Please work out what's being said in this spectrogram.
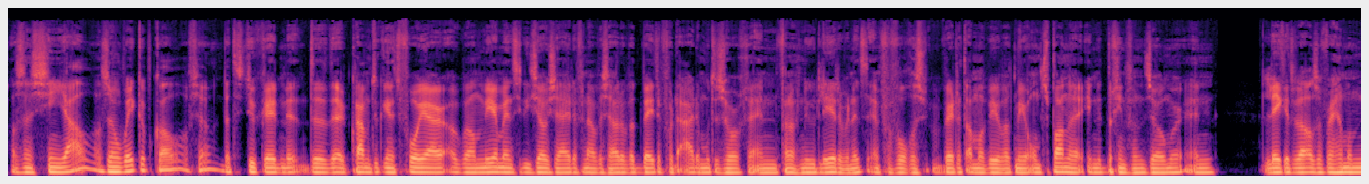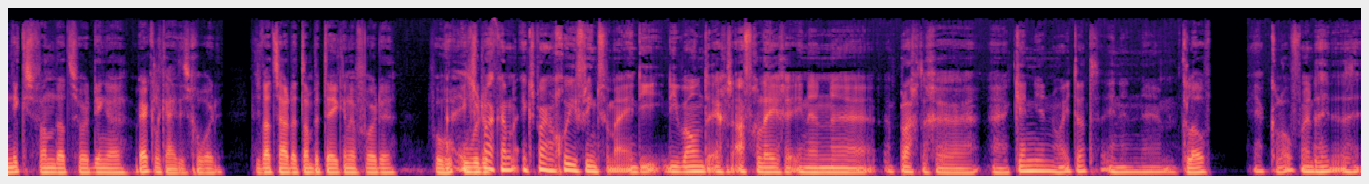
als een signaal, als een wake-up call of zo. Dat is natuurlijk, er kwamen natuurlijk in het voorjaar ook wel meer mensen die zo zeiden van nou, we zouden wat beter voor de aarde moeten zorgen en vanaf nu leren we het. En vervolgens werd het allemaal weer wat meer ontspannen in het begin van de zomer. En leek het wel alsof er helemaal niks van dat soort dingen werkelijkheid is geworden. Dus wat zou dat dan betekenen voor de... Voor ik, sprak een, ik sprak een goede vriend van mij. Die, die woont ergens afgelegen in een, eh, een prachtige eh, canyon. Hoe heet dat? In een ehm, kloof, ja, kloof. Maar dat heet, dat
